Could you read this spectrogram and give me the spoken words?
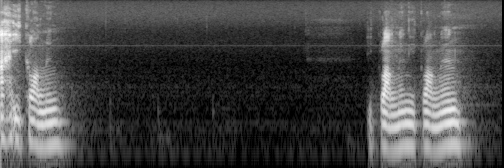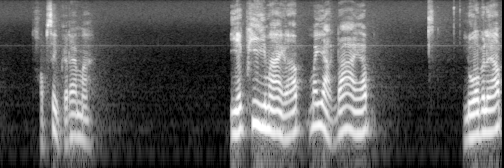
อะอีกกล่องหนึ่งอีกกล่องหนึ่งอีกกล่องหนึ่ง ท็อปสิบก็ได้มา EXP มาอีกครับ ไม่อยากได้ครับ รัวไปเลยครับ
